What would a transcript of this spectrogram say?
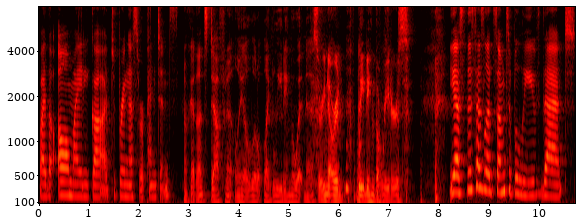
by the Almighty God to bring us repentance. Okay, that's definitely a little like leading the witness, or you know, or leading the readers. Yes, this has led some to believe that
